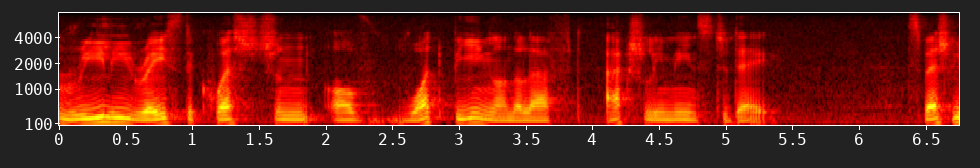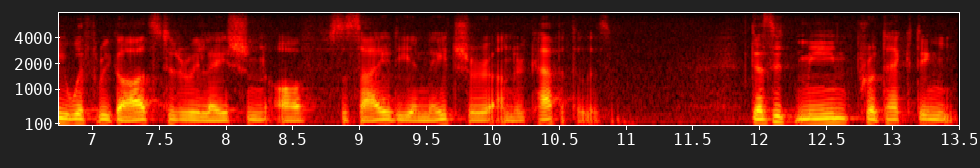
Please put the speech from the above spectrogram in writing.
really raised the question of what being on the left actually means today, especially with regards to the relation of society and nature under capitalism. Does it mean protecting,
